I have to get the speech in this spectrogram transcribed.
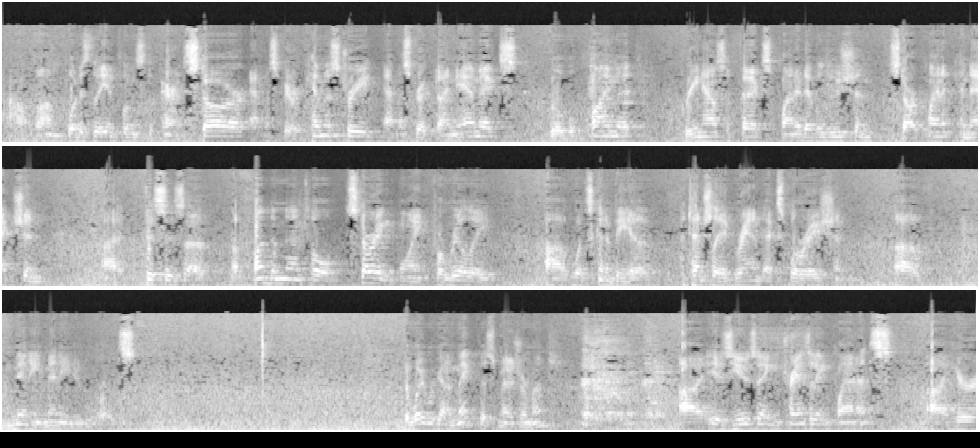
uh, um, what is the influence of the parent star, atmospheric chemistry, atmospheric dynamics, global climate, greenhouse effects, planet evolution, star planet connection. Uh, this is a, a, fundamental starting point for really uh, what's going to be a potentially a grand exploration of many, many new worlds. The way we're going to make this measurement uh, is using transiting planets. Uh, here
